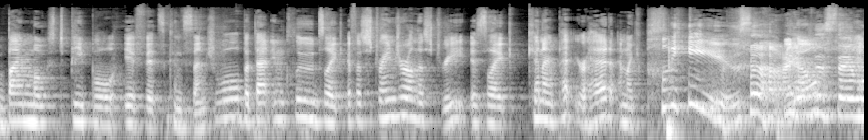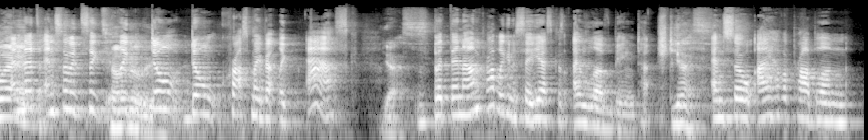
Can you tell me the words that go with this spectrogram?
by most people, if it's consensual, but that includes like if a stranger on the street is like, "Can I pet your head?" I'm like, "Please," you I am know. the same way. And that's and so it's like Totally. like don't don't cross my back. Like ask, Yes. but then I'm probably going to say yes because I love being touched. Yes. And so I have a problem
